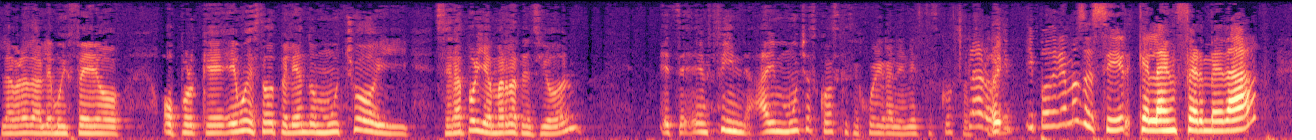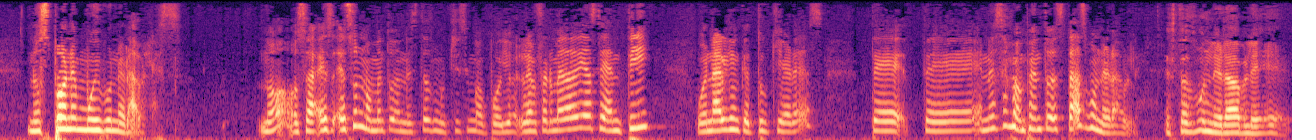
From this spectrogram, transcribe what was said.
la verdad, hablé muy feo, o porque hemos estado peleando mucho y será por llamar la atención. Este, en fin, hay muchas cosas que se juegan en estas cosas. Claro, y, y podríamos decir que la enfermedad nos pone muy vulnerables. ¿no? O sea, es, es un momento donde necesitas muchísimo apoyo. La enfermedad, ya sea en ti o en alguien que tú quieres, te, te, en ese momento estás vulnerable. Estás vulnerable. eh,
